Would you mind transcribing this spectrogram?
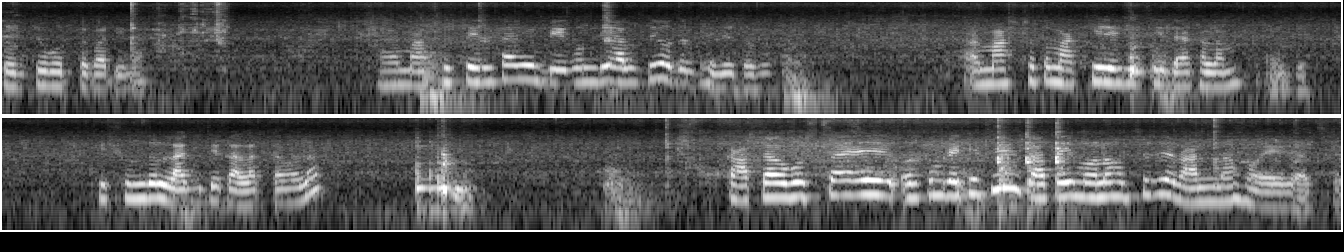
সহ্য করতে পারি না। আর মাছের তেলটা আমি বেগুন দিয়ে আলু দিয়ে ওদের ভেজে দেবো। আর মাছটা তো মাখিয়ে রেখেছি, দেখালাম। এই যে, কি সুন্দর লাগছে কালারটা, বলো। কাঁচা অবস্থায় ওরকম রেখেছি, তাতেই মনে হচ্ছে যে রান্না হয়ে গেছে।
